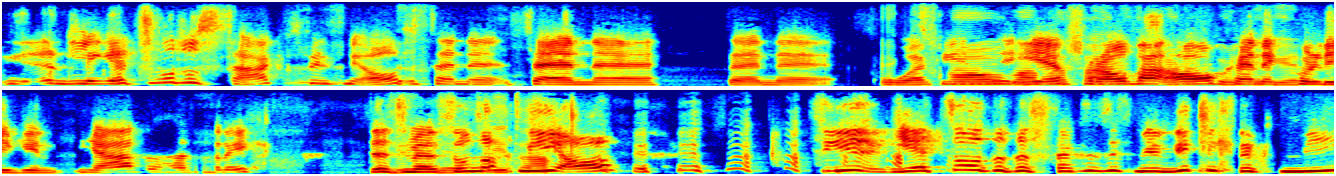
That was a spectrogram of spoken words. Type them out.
Jetzt, wo du sagst, fällt mir auf, seine, seine, seine vorgehende Ehefrau war auch eine Kollegin. Ja, du hast recht. Das ist mir so noch nie auf. Jetzt, du das sagst, das ist mir wirklich noch nie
